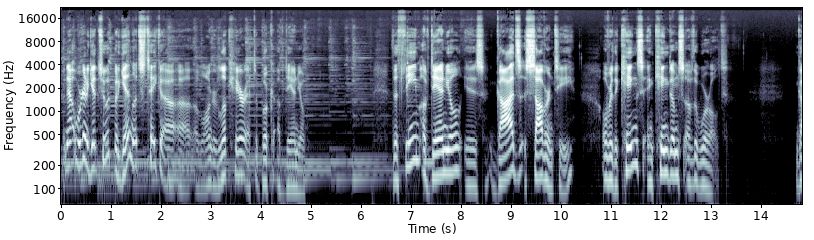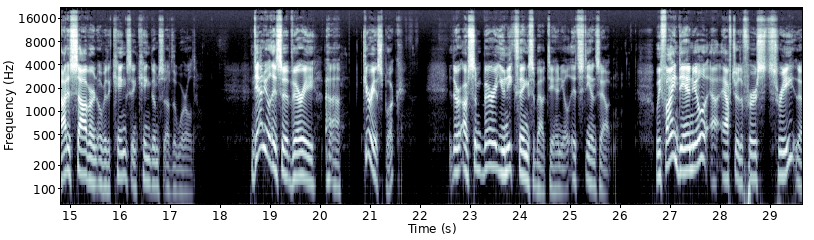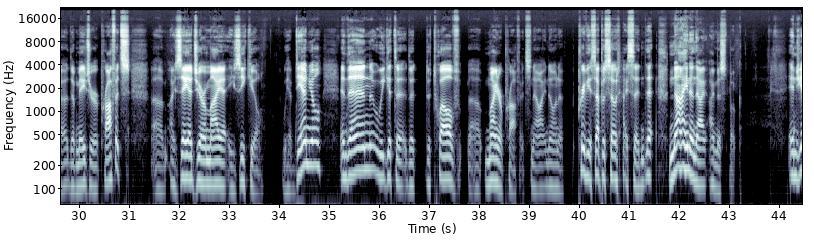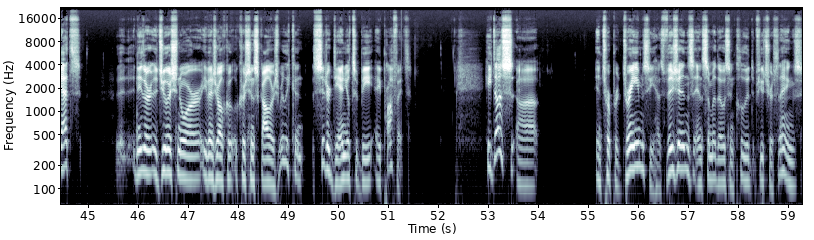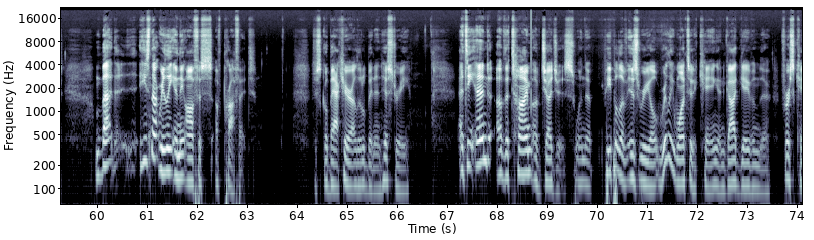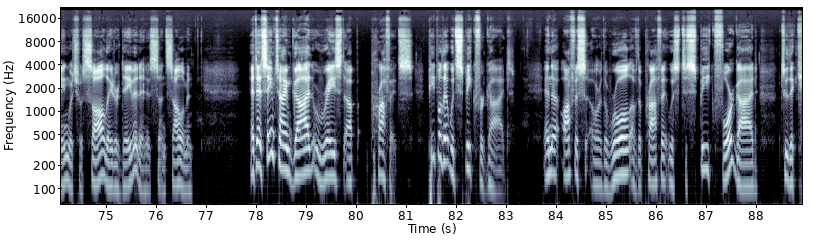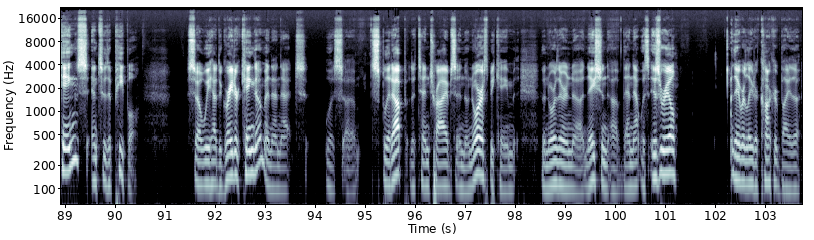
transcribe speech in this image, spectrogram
Now, we're going to get to it, but again, let's take a, a, a longer look here at the book of Daniel. The theme of Daniel is God's sovereignty over the kings and kingdoms of the world. God is sovereign over the kings and kingdoms of the world. Daniel is a very uh, curious book. There are some very unique things about Daniel. It stands out. We find Daniel uh, after the first three, the, the major prophets um, Isaiah, Jeremiah, Ezekiel. We have Daniel, and then we get the, the, the 12 uh, minor prophets. Now, I know in a previous episode I said nine, and I, I misspoke. And yet, neither Jewish nor evangelical Christian scholars really consider Daniel to be a prophet. He does uh, interpret dreams, he has visions, and some of those include future things, but he's not really in the office of prophet. Just go back here a little bit in history. At the end of the time of Judges, when the people of Israel really wanted a king, and God gave them the first king, which was Saul, later David, and his son Solomon. At that same time, God raised up prophets, people that would speak for God. And the office or the role of the prophet was to speak for God to the kings and to the people. So we had the greater kingdom, and then that was uh, split up. The ten tribes in the north became the northern uh, nation. Uh, then that was Israel. They were later conquered by the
